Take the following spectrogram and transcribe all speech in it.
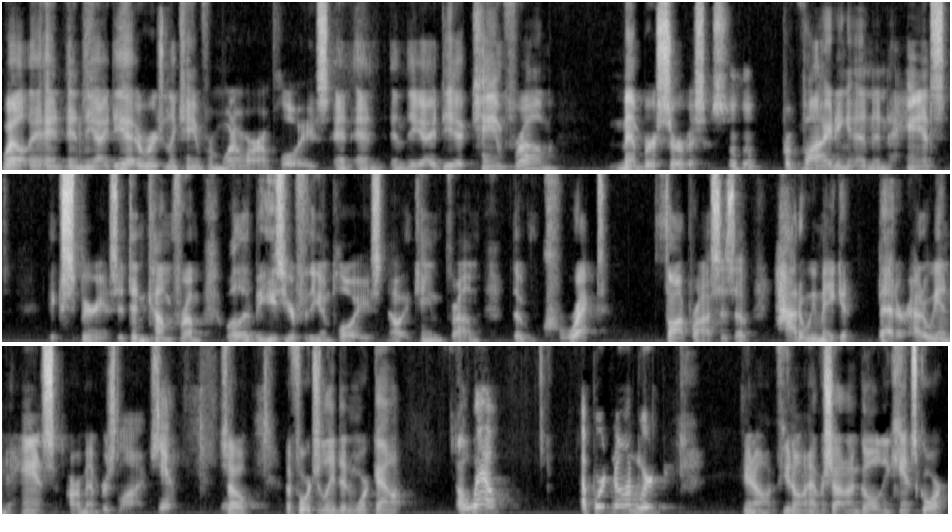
Well, and, and the idea originally came from one of our employees, and, and, and the idea came from member services, Mhm. providing an enhanced experience. It didn't come from, well, it'd be easier for the employees. No, it came from the correct thought process of how do we make it better? How do we enhance our members' lives? Yeah. So, unfortunately, it didn't work out. Oh, well, upward and onward. You know, if you don't have a shot on goal, you can't score.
